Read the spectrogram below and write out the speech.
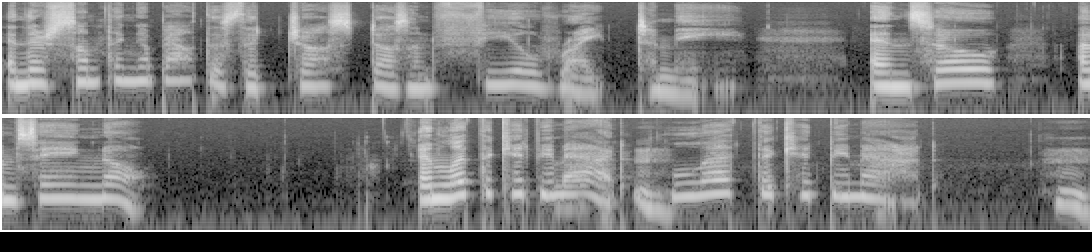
And there's something about this that just doesn't feel right to me. And so I'm saying no. And let the kid be mad. Hmm. Let the kid be mad. Hmm.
